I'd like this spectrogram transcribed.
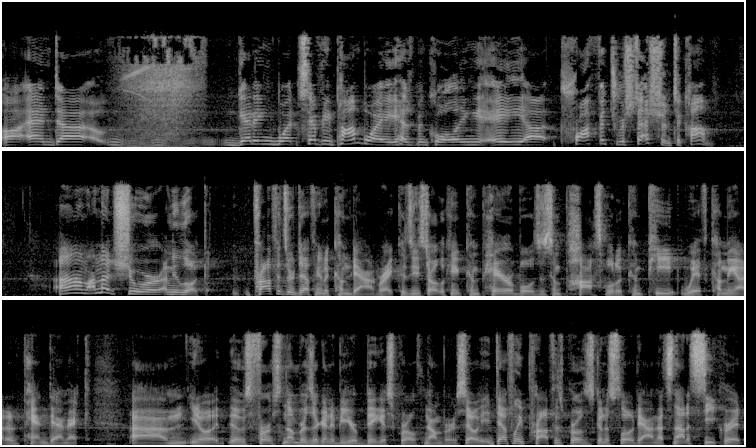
uh, and uh, getting what Stephanie Pomboy has been calling a uh, profits recession to come? Um, I'm not sure. I mean, look, profits are definitely going to come down, right? Because you start looking at comparables, it's impossible to compete with coming out of the pandemic. Um, you know, those first numbers are going to be your biggest growth numbers. So definitely profits growth is going to slow down. That's not a secret.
